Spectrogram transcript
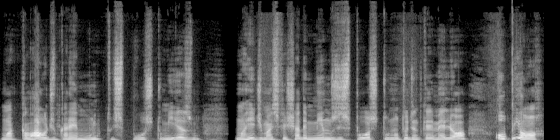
uma cloud, o cara é muito exposto mesmo. Uma rede mais fechada é menos exposto, não estou dizendo que é melhor ou pior.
